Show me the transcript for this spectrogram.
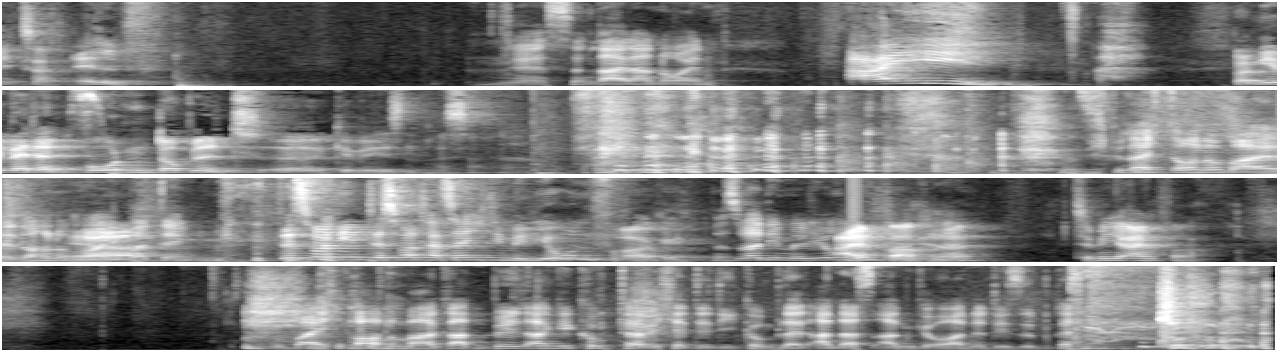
Ich hätte gesagt elf. Ne, es sind leider 9. Ei! Bei mir wäre der Boden doppelt äh, gewesen. Weißt du? Muss ich vielleicht auch nochmal noch noch mal Ja. überdenken. das, war die, das war tatsächlich die Millionenfrage. Das war die Million. Einfach, ne? Ziemlich einfach. Wobei ich auch nochmal gerade ein Bild angeguckt habe, ich hätte die komplett anders angeordnet, diese Bretter.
